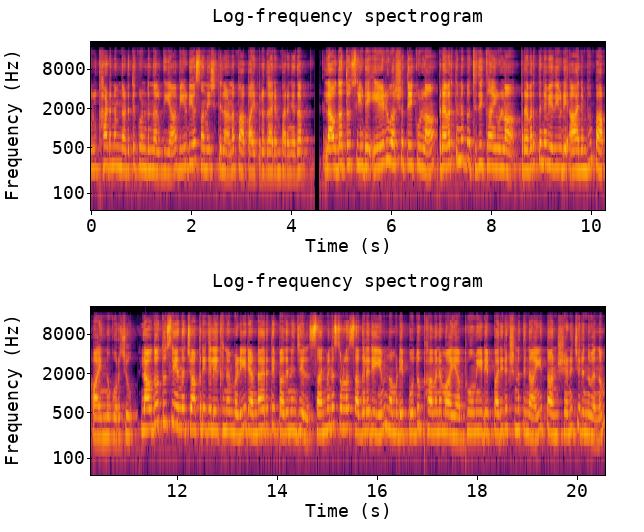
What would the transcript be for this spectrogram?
ഉദ്ഘാടനം നടത്തിക്കൊണ്ട് നൽകിയ വീഡിയോ സന്ദേശത്തിലാണ് പാപ്പ ഇപ്രകാരം പറഞ്ഞത്. ലൗദാത്തുസിയുടെ ഏഴു വർഷത്തേക്കുള്ള പ്രവർത്തന പദ്ധതിക്കായുള്ള പ്രവർത്തനവേദിയുടെ ആരംഭം പാപ്പ ഇന്ന് കുറിച്ചു. ലൗദോത്തുസി എന്ന ചാക്രിക ലേഖനം വഴി രണ്ടായിരത്തി പതിനഞ്ചിൽ സന്മനസ്സുള്ള സകലരെയും നമ്മുടെ പൊതുഭവനമായ ഭൂമിയുടെ പരിരക്ഷണത്തിനായി താൻ ക്ഷണിച്ചിരുന്നുവെന്നും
